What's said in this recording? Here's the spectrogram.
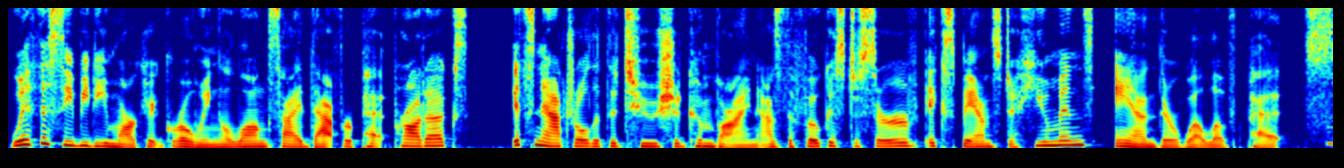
With the CBD market growing alongside that for pet products, it's natural that the two should combine as the focus to serve expands to humans and their well loved pets.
